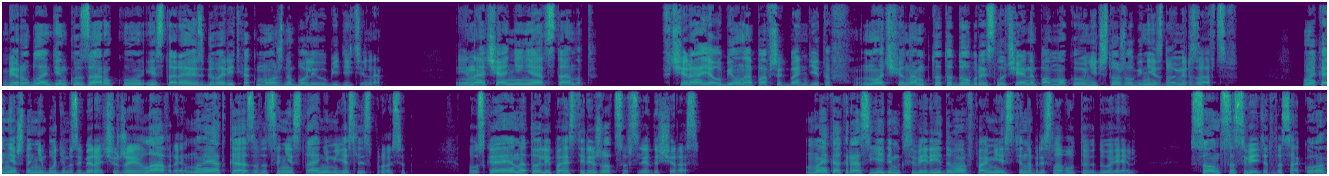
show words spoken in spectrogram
Беру блондинку за руку и стараюсь говорить как можно более убедительно. Иначе они не отстанут. Вчера я убил напавших бандитов. Ночью нам кто-то добрый случайно помог и уничтожил гнездо мерзавцев. Мы, конечно, не будем забирать чужие лавры, но и отказываться не станем, если спросят. Пускай Анатолий поостережется в следующий раз. Мы как раз едем к Сверидовым в поместье на пресловутую дуэль. Солнце светит высоко,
